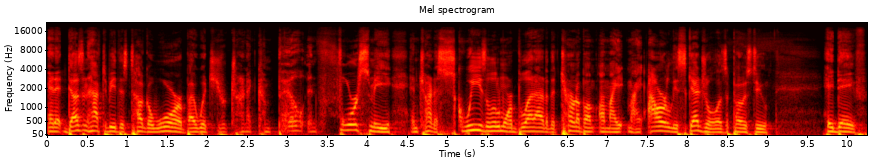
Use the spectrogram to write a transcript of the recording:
And it doesn't have to be this tug of war by which you're trying to compel and force me and trying to squeeze a little more blood out of the turnip on, on my, my hourly schedule as opposed to, hey, Dave,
